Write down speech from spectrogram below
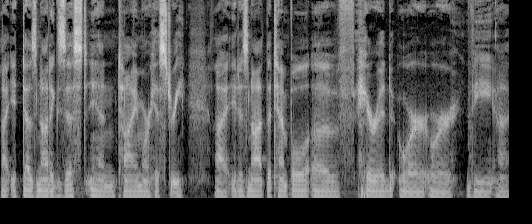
Uh, it does not exist in time or history. Uh, it is not the temple of Herod or or the uh,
